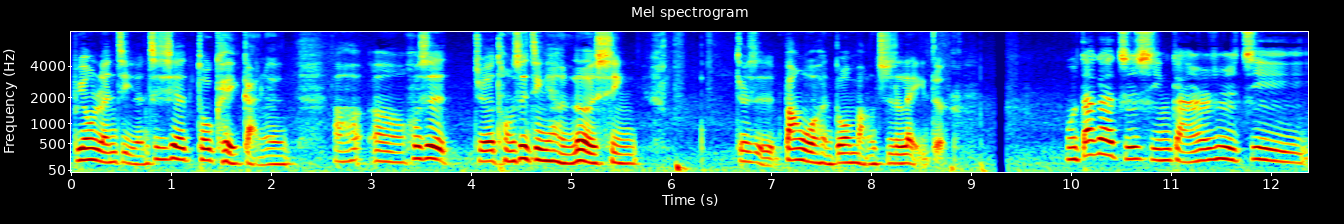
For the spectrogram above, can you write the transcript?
不用人挤人，这些都可以感恩。然后嗯，或是觉得同事今天很热心，就是帮我很多忙之类的。我大概执行感恩日记。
